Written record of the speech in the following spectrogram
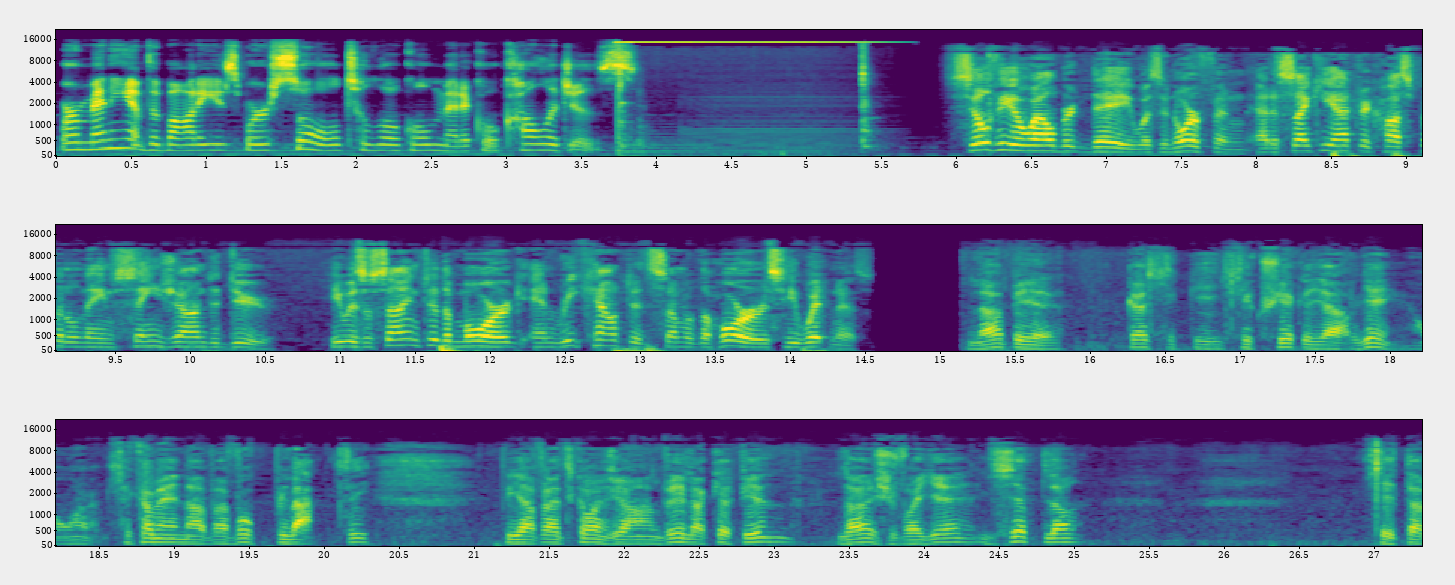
where many of the bodies were sold to local medical colleges. Silvio Albert Day was an orphan at a psychiatric hospital named Saint Jean de Dieu. He was assigned to the morgue and recounted some of the horrors he witnessed. Là, puis quand il s'est couché qu'il n'y a rien, c'est comme un lavabo plat, tu sais. Puis en fin de j'ai enlevé la copine. Là, je voyais, ici, là, c'était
